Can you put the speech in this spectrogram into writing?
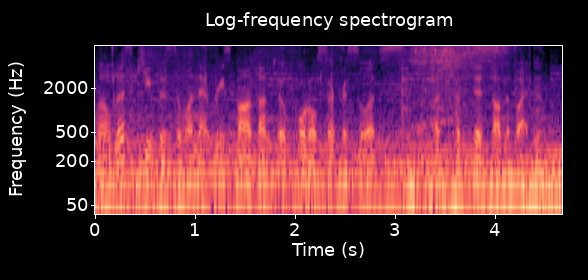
Well, this cube is the one that respawns onto a portal surface, so let's... let's put this on the button.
